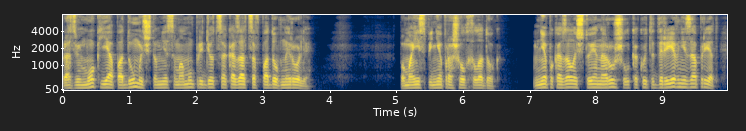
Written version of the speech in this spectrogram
Разве мог я подумать, что мне самому придется оказаться в подобной роли? По моей спине прошел холодок. Мне показалось, что я нарушил какой-то древний запрет —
